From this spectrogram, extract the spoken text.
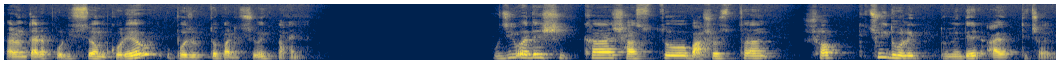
কারণ তারা পরিশ্রম করেও উপযুক্ত পারিশ্রমিক পায় না। পুঁজিবাদের শিক্ষা, স্বাস্থ্য, বাসস্থান সব কিছুই ধনী, ধনীদের আয়ত্তে চলে।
